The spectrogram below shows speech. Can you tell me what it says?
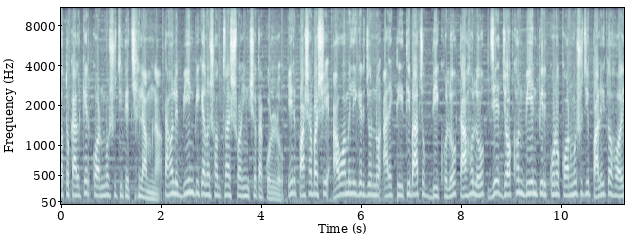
গতকালকের কর্মসূচিতে ছিলাম না। তাহলে বিএনপি কেন সন্ত্রাস সহিংসতা করল? এর পাশাপাশি আওয়ামী লীগের জন্য আরেকটি ইতিবাচক দিক হলো, তা হলো যে যখন বিএনপির কোনো কর্মসূচি পালিত হয়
